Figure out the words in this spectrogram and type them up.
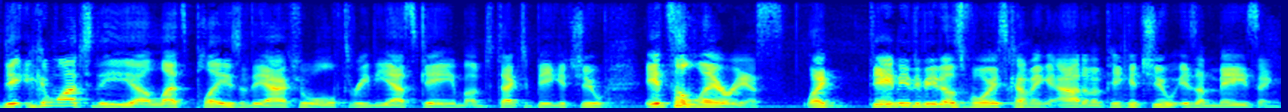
you, you can watch the uh, let's plays of the actual 3DS game of Detective Pikachu. It's hilarious. Like Danny DeVito's voice coming out of a Pikachu is amazing.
